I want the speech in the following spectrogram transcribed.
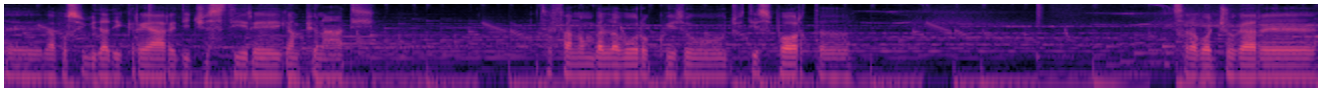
eh, la possibilità di creare di gestire i campionati. Se fanno un bel lavoro qui su GT Sport se la può giocare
